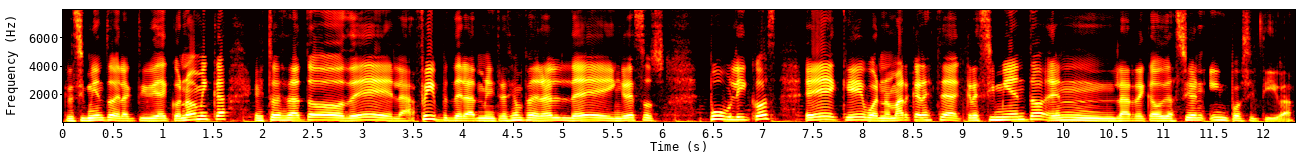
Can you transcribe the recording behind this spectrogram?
crecimiento de la actividad económica. Esto es dato de la FIP, de la Administración Federal de Ingresos públicos eh, que bueno marcan este crecimiento en la recaudación impositiva.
